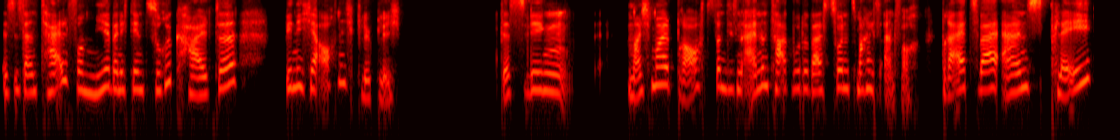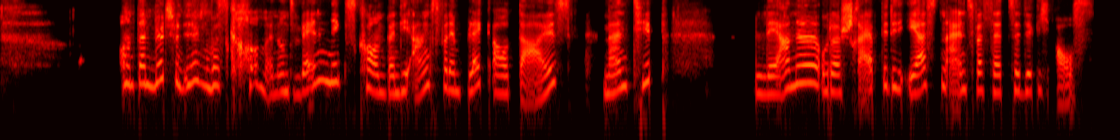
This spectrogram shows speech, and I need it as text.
Es ist ein Teil von mir. Wenn ich den zurückhalte, bin ich ja auch nicht glücklich. Deswegen, manchmal braucht es dann diesen einen Tag, wo du weißt, so, jetzt mache ich es einfach. Drei, zwei, eins, Play. Und dann wird schon irgendwas kommen. Und wenn nichts kommt, wenn die Angst vor dem Blackout da ist, mein Tipp, lerne oder schreib dir die ersten ein, zwei Sätze wirklich auf,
